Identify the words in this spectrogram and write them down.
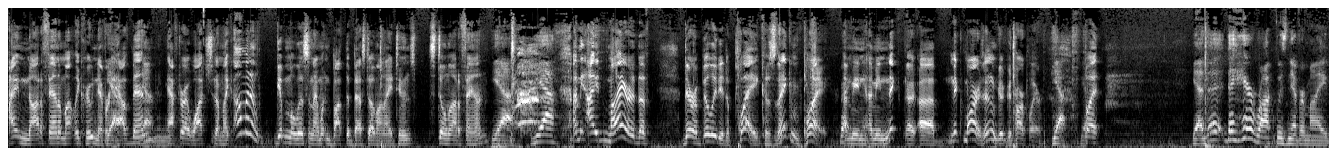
I'm not a fan of Motley Crue. Never Yeah, have been. yeah. After I watched it, I'm like, I'm gonna give them a listen. I went and bought the best of on iTunes. Still not a fan. Yeah, yeah. I mean, I admire the their ability to play because they can play. I mean, yeah. I mean Nick uh, uh, Nick Mars is a good guitar player. Yeah, yeah. but Yeah, the the hair rock was never my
